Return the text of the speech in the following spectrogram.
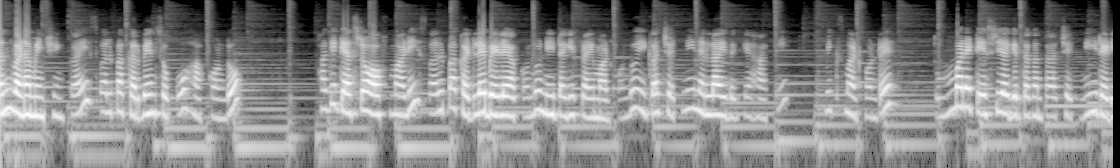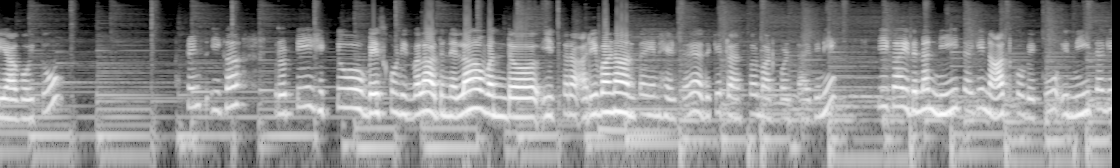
ಒಂದು ಒಣಮೆಣ್ಸಿನ್ಕಾಯಿ ಸ್ವಲ್ಪ ಕರ್ಬೇವಿನ ಸೊಪ್ಪು ಹಾಕ್ಕೊಂಡು ಹಾಗೆ ಗ್ಯಾಸ್ ಸ್ಟವ್ ಆಫ್ ಮಾಡಿ ಸ್ವಲ್ಪ ಕಡಲೆಬೇಳೆ ಹಾಕ್ಕೊಂಡು ನೀಟಾಗಿ ಫ್ರೈ ಮಾಡಿಕೊಂಡು ಈಗ ಚಟ್ನಿನೆಲ್ಲ ಇದಕ್ಕೆ ಹಾಕಿ ಮಿಕ್ಸ್ ಮಾಡಿಕೊಂಡ್ರೆ ತುಂಬಾ ಟೇಸ್ಟಿಯಾಗಿರ್ತಕ್ಕಂಥ ಚಟ್ನಿ ರೆಡಿ ಆಗೋಯಿತು. ಫ್ರೆಂಡ್ಸ್ ಈಗ ರೊಟ್ಟಿ ಹಿಟ್ಟು ಬೇಯಿಸ್ಕೊಂಡಿದ್ವಲ್ಲ, ಅದನ್ನೆಲ್ಲ ಒಂದು, ಈ ಥರ ಅರಿವಾಣ ಅಂತ ಏನು ಹೇಳ್ತಾರೆ, ಅದಕ್ಕೆ ಟ್ರಾನ್ಸ್ಫರ್ ಮಾಡ್ಕೊಳ್ತಾ ಇದ್ದೀನಿ. ಈಗ ಇದನ್ನು ನೀಟಾಗಿ ನಾದ್ಕೋಬೇಕು. ಇದು ನೀಟಾಗಿ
